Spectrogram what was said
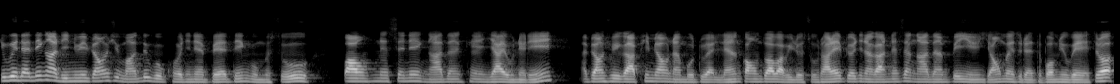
ယူဗီနက်တင်းကဒီနွေပြောင်းရွှေ့မှာသူ့ကိုခေါ်ခြင်းနဲ့ဘယ်အသင်းကိုမဆို ပေါင်25တန်းခန့်ရယူနေတယ်အပြောင်းရွှေ့ကဖြစ်မြောက်နိုင်ဖို့အတွက်လမ်းကောင်းသွားပါပြီလို့ဆိုထားတယ်ပြောချင်တာက25တန်းပေးရင်ရောင်းမယ်ဆိုတဲ့သဘောမျိုးပဲဆိုတော့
